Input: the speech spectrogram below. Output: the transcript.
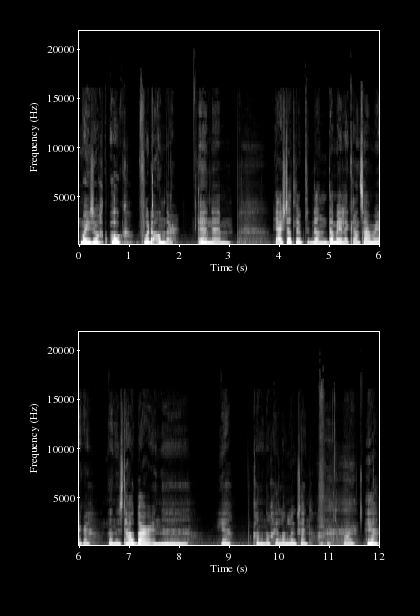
maar je zorgt ook voor de ander. Ja. En ehm, ja, als dat lukt, dan, dan ben je lekker aan het samenwerken. Dan is het houdbaar en eh, ja, kan het nog heel lang leuk zijn. Mooi. Ja,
